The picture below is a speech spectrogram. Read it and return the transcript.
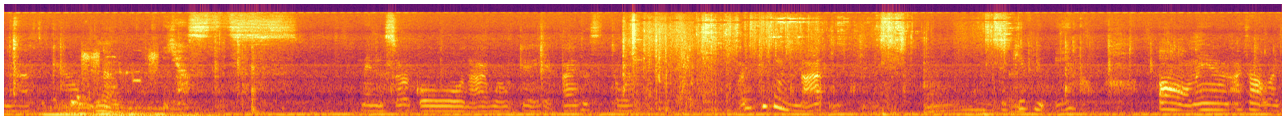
You have to count. No. Yes. I'm in the circle and I won't get hit by this door. Why do people not they give you ammo? Oh man, I thought like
